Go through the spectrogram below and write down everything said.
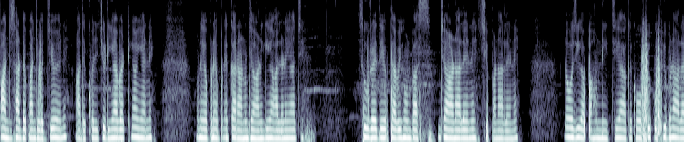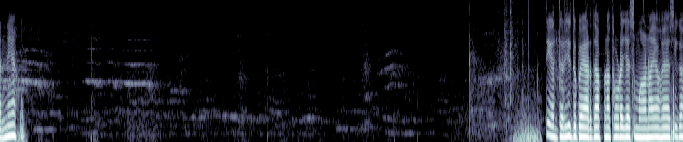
5 5:30 ਵੱਜੇ ਹੋਏ ਨੇ। ਆ ਦੇਖੋ ਜੀ, ਚਿੜੀਆਂ ਬੈਠੀਆਂ ਹੋਈਆਂ ਨੇ। ਹੁਣੇ ਆਪਣੇ ਆਪਣੇ ਘਰਾਂ ਨੂੰ ਜਾਣਗੀਆਂ ਆਲਣਿਆਂ 'ਚ। ਸੂਰਜ ਦੇਵਤਾ ਵੀ ਹੁਣ ਬਸ ਜਾਣ ਵਾਲੇ ਨੇ, ਛਿਪਣ ਵਾਲੇ ਨੇ। ਲੋ ਜੀ, ਆਪਾਂ ਹੁਣ ਨੀਚੇ ਆ ਕੇ ਕੌਫੀ ਕੂਫੀ ਬਣਾ ਲੈਣੇ ਆ ਤੇ ਇੱਧਰ ਜੀ ਦੁਪਹਿਰ ਦਾ ਆਪਣਾ ਥੋੜਾ ਜਿਹਾ ਸਮਾਨ ਆਇਆ ਹੋਇਆ ਸੀਗਾ,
